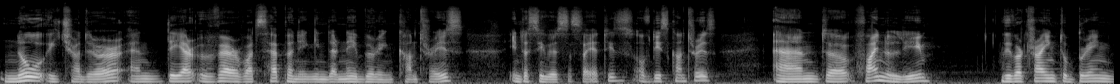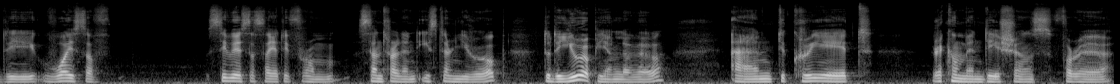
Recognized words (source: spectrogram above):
know each other and they are aware what's happening in their neighboring countries, in the civil societies of these countries. And uh, finally, we were trying to bring the voice of civil society from Central and Eastern Europe to the European level and to create recommendations for a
